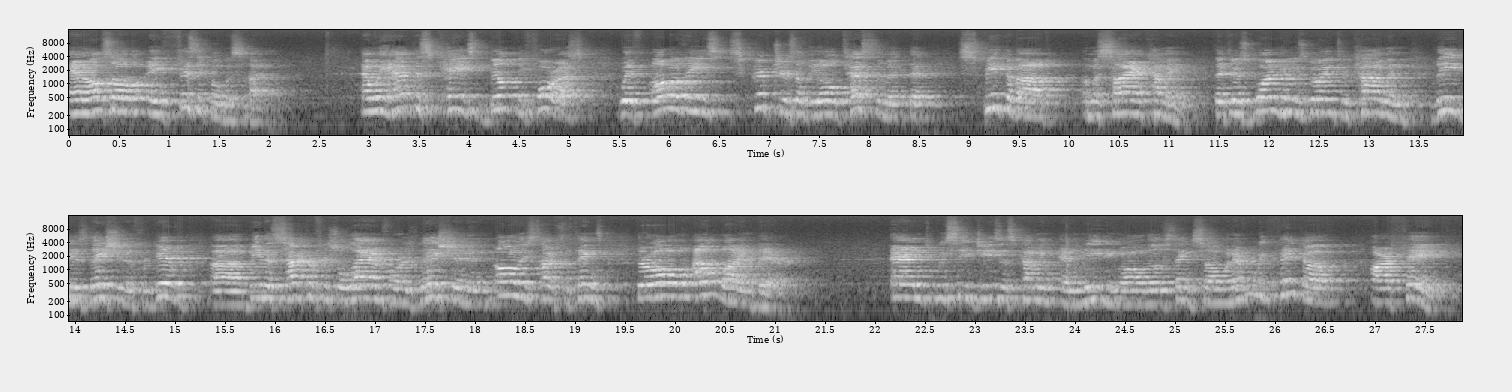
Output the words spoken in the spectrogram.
and also a physical Messiah. And we have this case built before us with all of these scriptures of the Old Testament that speak about a Messiah coming. That there's one who's going to come and lead his nation and forgive, uh, be the sacrificial lamb for his nation, and all these types of things. They're all outlined there. And we see Jesus coming and meeting all those things. So whenever we think of our faith,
